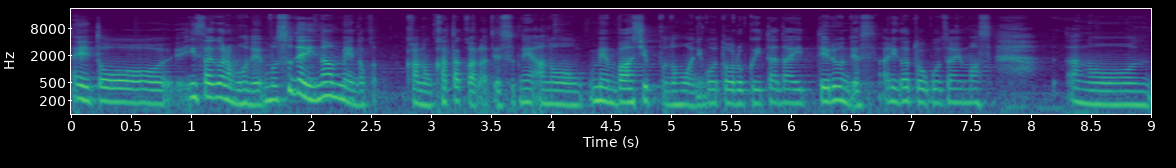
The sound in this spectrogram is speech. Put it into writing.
えーと、インスタグラムでもうすでに何名のかの方からですねあのメンバーシップの方にご登録いただいてるんですありがとうございます。あの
